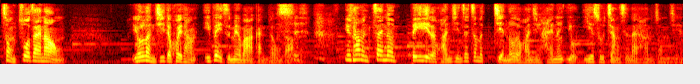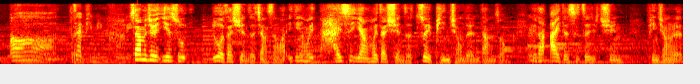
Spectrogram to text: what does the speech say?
这种坐在那种。有冷气的会堂，一辈子没有办法感动到，是。因为他们在那卑劣的环境，在这么简陋的环境，还能有耶稣降生在他们中间。哦，在贫民窟里，所以他们觉得耶稣如果在选择降生的话，一定会还是一样会在选择最贫穷的人当中，因为他爱的是这一群贫穷人，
